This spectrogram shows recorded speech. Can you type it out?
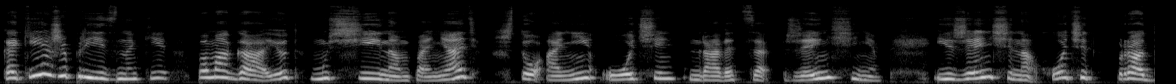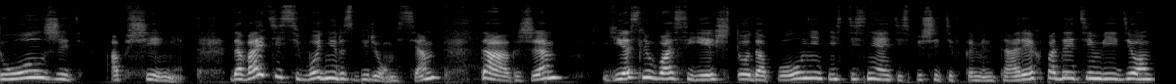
Какие же признаки помогают мужчинам понять, что они очень нравятся женщине, и женщина хочет продолжить общение. Давайте сегодня разберемся. Также, если у вас есть что дополнить, не стесняйтесь, пишите в комментариях под этим видео.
